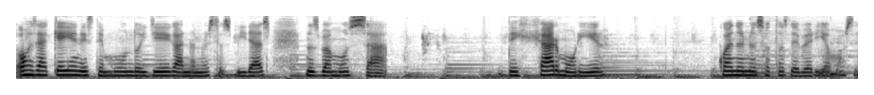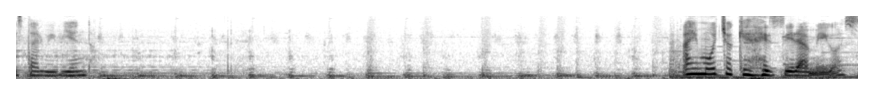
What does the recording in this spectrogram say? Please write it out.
o sea, que hay en este mundo y llegan a nuestras vidas, nos vamos a dejar morir cuando nosotros deberíamos estar viviendo. Hay mucho que decir amigos,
